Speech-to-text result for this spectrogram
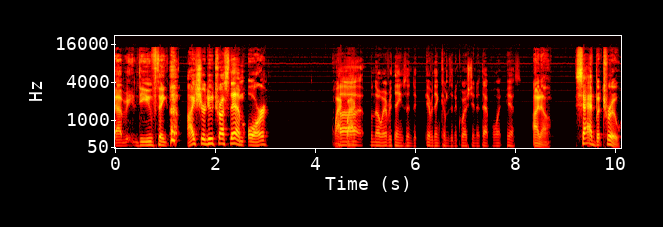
uh, do you think i sure do trust them or whack whack Uh, well, no, everything's into, everything comes into question at that point. Yes. I know. Sad but true.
